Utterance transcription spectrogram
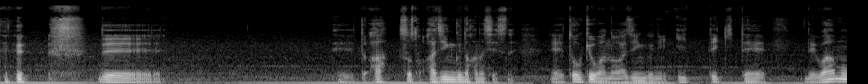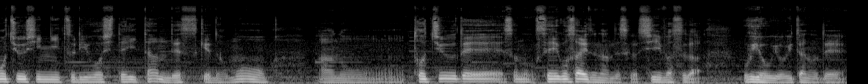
でえっ、ー、とあそうそうアジングの話ですね、え、東京湾のアジングに行ってきてでワームを中心に釣りをしていたんですけどもあの途中でその生後サイズなんですけどシーバスがうようよいたので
